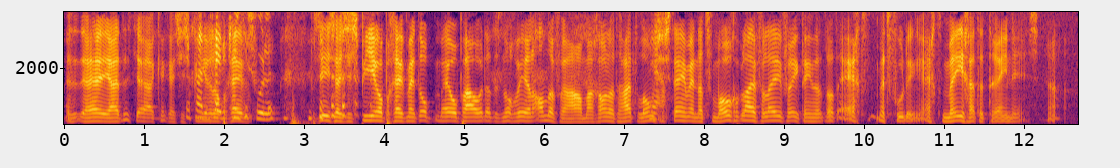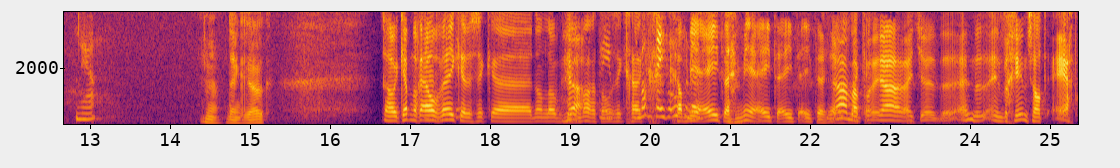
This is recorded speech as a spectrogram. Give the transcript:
eh, eh, ja, dat, ja, kijk, als je spieren op een gegeven voelen. Precies, als je spieren op een gegeven moment op, mee ophouden, dat is nog weer een ander verhaal. Maar gewoon het hart-longsysteem en dat vermogen blijven leveren. Ik denk dat dat echt met voeding echt mega te trainen is. Ja. Ja. Ja, denk ik ook. Nou, ik heb nog elf weken, dus ik, eh, dan loop ik weer Ja. een marathon. Dus ik ga, ik ga meer eten, meer eten, eten, eten. Zo, Ja, dat maar lekker. ja, weet je, de- en de- in het begin zal het echt,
